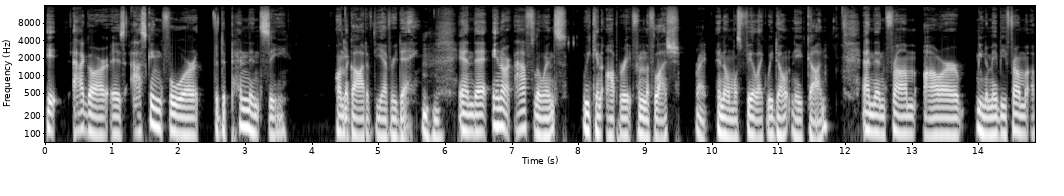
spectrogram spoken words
it Agur is asking for the dependency on yeah. the God of the everyday. Mm-hmm. And that in our affluence, we can operate from the flesh. Right. And almost feel like we don't need God. And then from our you know, maybe from a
